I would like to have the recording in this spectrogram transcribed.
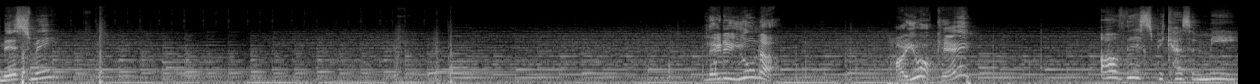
Miss me? Lady Yuna! Are you okay? All this because of me.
